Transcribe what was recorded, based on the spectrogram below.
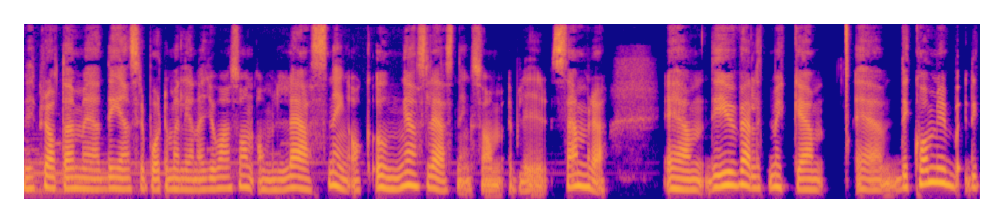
Vi pratar med DNs reporter Malena Johansson om läsning och ungas läsning som blir sämre. Ehm, det är ju väldigt mycket, ehm, det kommer ju det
